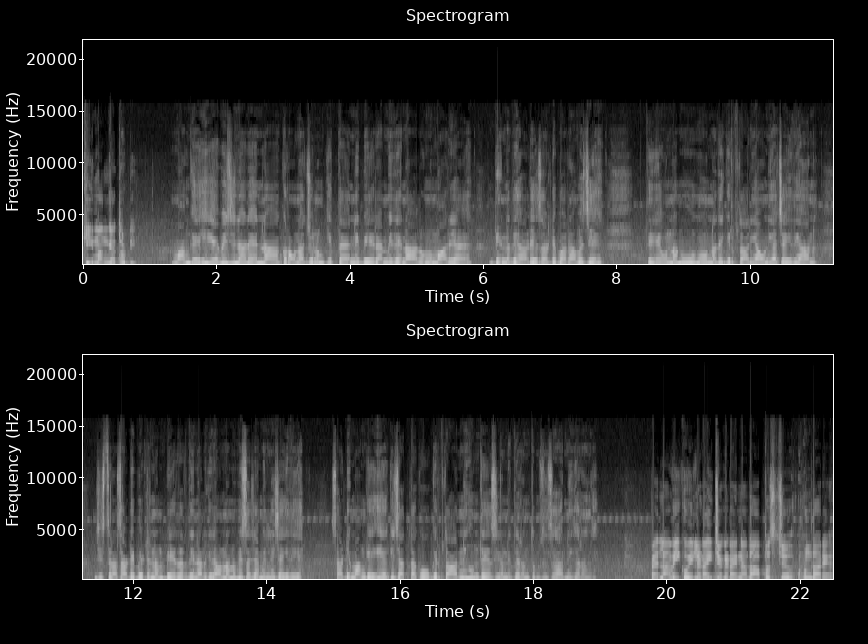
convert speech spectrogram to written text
ਕੀ ਮੰਗ ਹੈ ਤੁਹਾਡੀ? ਮੰਗ ਇਹੀ ਹੈ ਵੀ ਜਿਨ੍ਹਾਂ ਨੇ ਇੰਨਾ ਘਰੋਣਾ ਜ਼ੁਲਮ ਕੀਤਾ ਹੈ, ਇੰਨੀ ਬੇਰਹਿਮੀ ਦੇ ਨਾਲ ਉਹਨੂੰ ਮਾਰਿਆ ਹੈ ਦਿਨ ਦਿਹਾੜੇ 12:30 ਵਜੇ ਤੇ ਉਹਨਾਂ ਨੂੰ ਉਹਨਾਂ ਦੀ ਗ੍ਰਿਫਤਾਰੀਆਂ ਹੋਣੀਆਂ ਚਾਹੀਦੀਆਂ ਹਨ। ਜਿਸ ਤਰ੍ਹਾਂ ਸਾਡੇ ਬੇਟੇ ਨਾਲ ਬੇਦਰਦੀ ਨਾਲ ਕੀਤਾ ਉਹਨਾਂ ਨੂੰ ਵੀ ਸਜ਼ਾ ਮਿਲਣੀ ਚਾਹੀਦੀ ਹੈ। ਸਾਡੀ ਮੰਗ ਇਹੀ ਹੈ ਕਿ ਜਦ ਤੱਕ ਉਹ ਗ੍ਰਿਫਤਾਰ ਨਹੀਂ ਹੁੰਦੇ ਅਸੀਂ ਉਨੀ ਦੇਰ ਅੰਤਮ ਸੰਸਕਾਰ ਨਹੀਂ ਕਰਾਂਗੇ। ਪਹਿਲਾਂ ਵੀ ਕੋਈ ਲੜਾਈ ਝਗੜਾ ਇਹਨਾਂ ਦਾ ਆਪਸ 'ਚ ਹੁੰਦਾ ਰਿਹਾ?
